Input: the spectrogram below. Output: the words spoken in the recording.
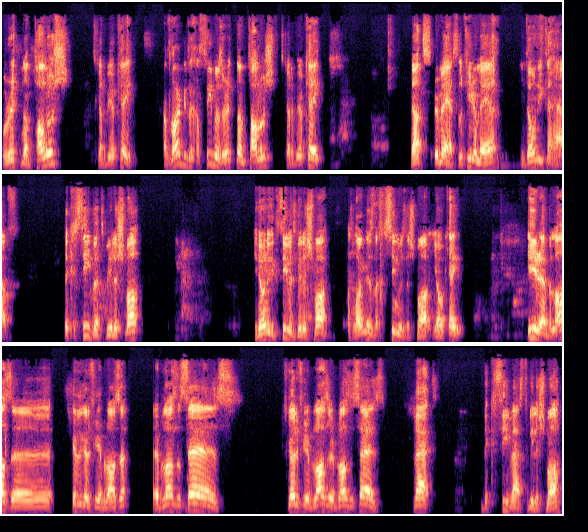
were written on talush, it's got to be okay. As long as the chasimas are written on talush, it's got to be okay. That's Remeah. So if you're Remeah, you don't need to have the kasiva to be lishma. You don't need the kasiva to be lishma. As long as the chasim is lishma, you're okay. Ira Belaza, if we go to Rebbe Belaza, Rebbe Belaza says to go to your blazer, blazer says that the ksiva has to be lishma.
